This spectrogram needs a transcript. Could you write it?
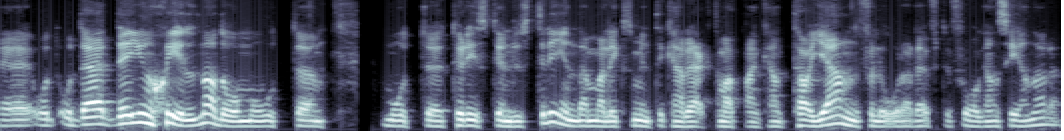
Eh, och och där, det är ju en skillnad då mot eh, mot eh, turistindustrin där man liksom inte kan räkna med att man kan ta igen förlorad efterfrågan senare.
